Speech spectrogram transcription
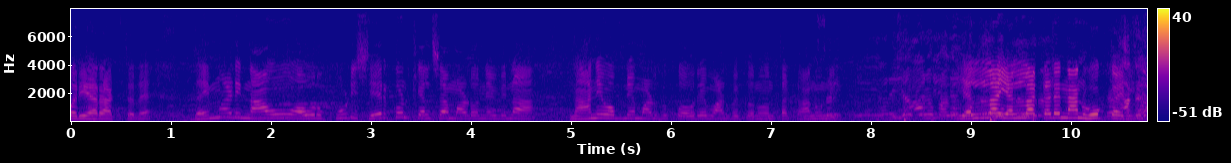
ಪರಿಹಾರ ಆಗ್ತದೆ. ದಯಮಾಡಿ ನಾವು ಅವರು ಕೂಡಿ ಸೇರ್ಕೊಂಡು ಕೆಲಸ ಮಾಡೋನೆ ವಿನ ನಾನೇ ಒಬ್ಬನೇ ಮಾಡಬೇಕು ಅವರೇ ಮಾಡಬೇಕು ಅನ್ನುವಂಥ ಕಾನೂನು. ಎಲ್ಲ ಎಲ್ಲ ಕಡೆ ನಾನು ಹೋಗ್ತಾ ಇದ್ದೀನಿ.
